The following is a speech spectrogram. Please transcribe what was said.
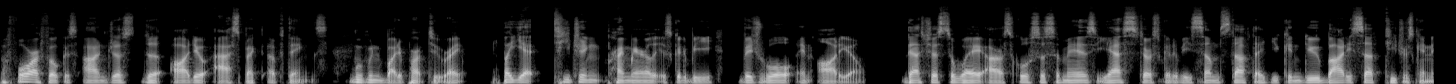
before I focus on just the audio aspect of things. Moving body part two, right? But yet teaching primarily is going to be visual and audio. That's just the way our school system is. Yes, there's going to be some stuff that you can do body stuff. Teachers can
